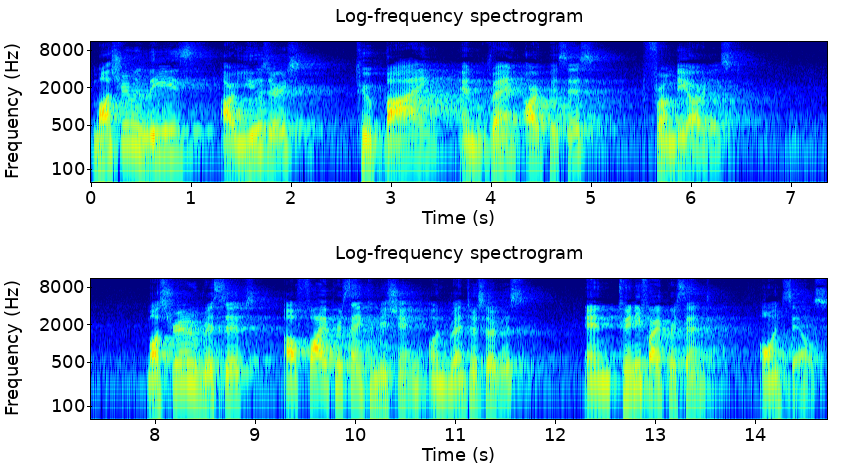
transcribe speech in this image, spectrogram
Mushroom leads our users to buy and rent art pieces from the artist. Mushroom receives a 5% commission on rental service and 25% on sales.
